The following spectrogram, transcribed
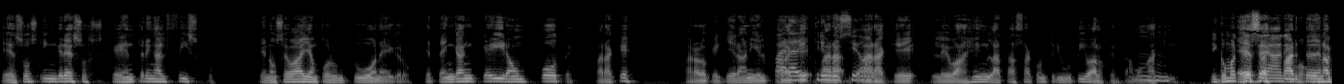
que esos ingresos que entren al fisco, que no se vayan por un tubo negro, que tengan que ir a un pote, ¿para qué? Para lo que quiera Aniel, para, Para que, para, para que le bajen la tasa contributiva a los que estamos aquí. ¿Y cómo está Esa es ánimo? parte de ¿Cómo la está ese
